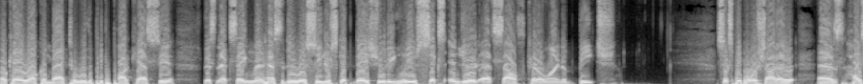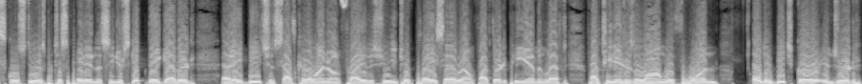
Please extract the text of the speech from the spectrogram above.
Okay, welcome back to We the People podcast. See, this next segment has to do with senior skip day shooting leaves six injured at South Carolina Beach. Six people were shot at as high school students participated in the senior skip day gathered at a beach in South Carolina on Friday. The shooting took place at around 5:30 p.m. and left five teenagers along with one older beachgoer injured,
